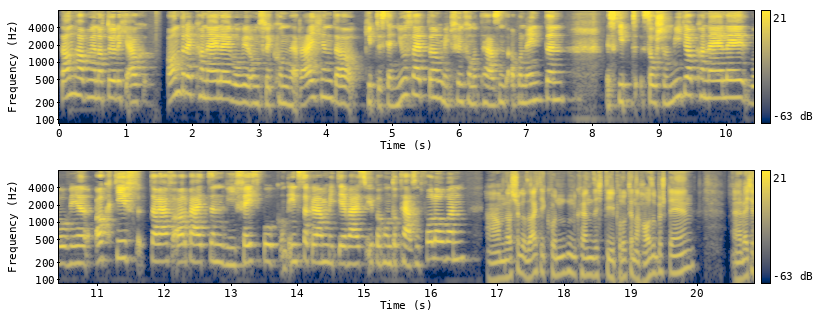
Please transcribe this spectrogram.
Dann haben wir natürlich auch andere Kanäle, wo wir unsere Kunden erreichen. Da gibt es den Newsletter mit 500.000 Abonnenten. Es gibt Social-Media-Kanäle, wo wir aktiv darauf arbeiten, wie Facebook und Instagram mit jeweils über 100.000 Followern. Ähm, du hast schon gesagt, die Kunden können sich die Produkte nach Hause bestellen. Äh, welche,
